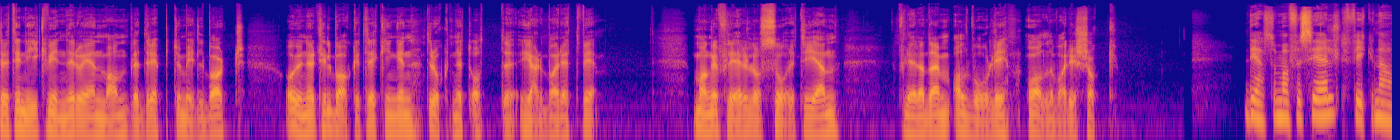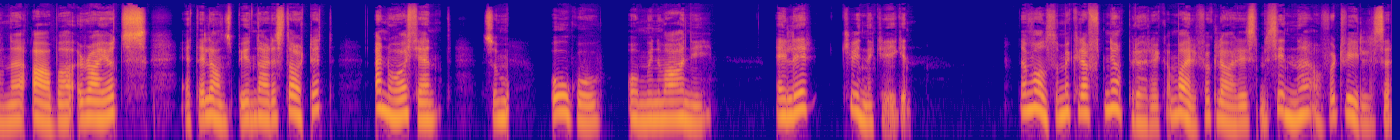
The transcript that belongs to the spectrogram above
39 kvinner og en mann ble drept umiddelbart, og under tilbaketrekkingen druknet åtte i elva rett ved. Mange flere lå såret igjen, flere av dem alvorlig, og alle var i sjokk. Det som offisielt fikk navnet Aba Riots etter landsbyen der det startet, er nå kjent som Ogo Ominwani, eller kvinnekrigen. Den voldsomme kraften i opprøret kan bare forklares med sinne og fortvilelse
